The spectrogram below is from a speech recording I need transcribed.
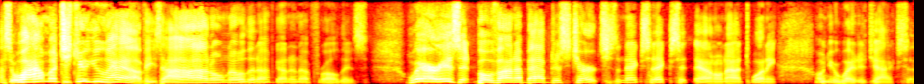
I said, Well, how much do you have? He said, I don't know that I've got enough for all this. Where is it? Bovina Baptist Church is the next exit down on I 20 on your way to Jackson.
